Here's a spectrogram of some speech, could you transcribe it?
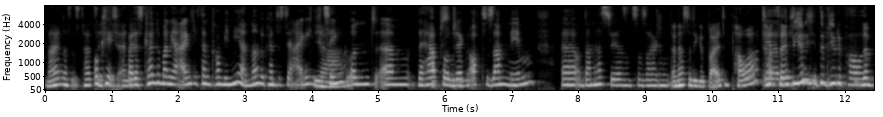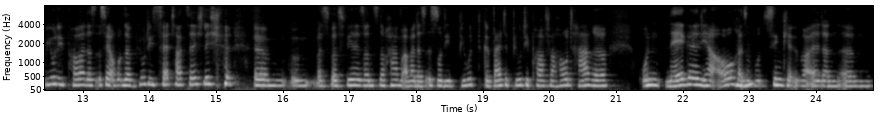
Nein, das ist tatsächlich okay, ein. Weil das könnte man ja eigentlich dann kombinieren, ne? Du könntest ja eigentlich ja, Zink und ähm, The Hair Absolut. Project auch zusammennehmen. Äh, und dann hast du ja sozusagen. Dann hast du die geballte Power tatsächlich. Ja, the, beauty, the Beauty Power. The Beauty Power, das ist ja auch unser Beauty Set tatsächlich, ähm, ähm, was, was wir sonst noch haben. Aber das ist so die Beauty, geballte Beauty Power für Haut, Haare und Nägel ja auch. Also mhm. Also wo Zink ja überall dann ähm,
